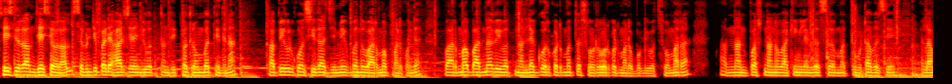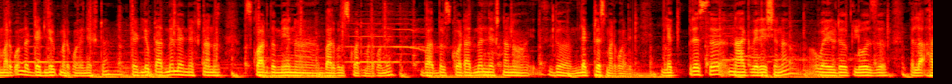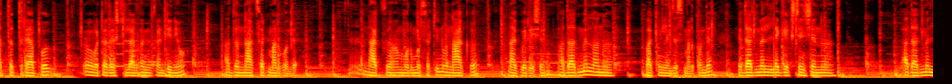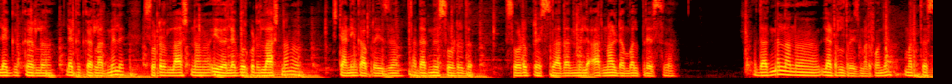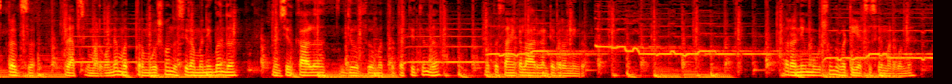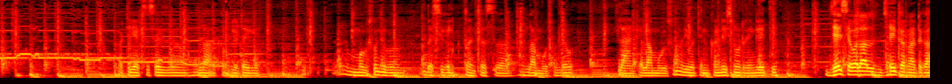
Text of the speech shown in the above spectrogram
ಜೈ ಶ್ರೀರಾಮ್, ಜೈ ಸೇವಲಾಲ್. ಸೆವೆಂಟಿ ಪಾಡಿ hard challenge ಇವತ್ತು ನಂದು ಇಪ್ಪತ್ತೊಂಬತ್ತನೇ ದಿನ. ಕಾಪಿ ಕುಡ್ಕೊಂಡು ಸೀದಾ ಜಿಮ್ಮಿಗೆ ಬಂದು ವಾರ್ಮ್ ಅಪ್ ಮಾಡ್ಕೊಂಡೆ. ವಾರ್ಮ್ ಅಪ್ ಆದ್ಮ್ಯಾಗ ಇವತ್ತು ನಾನು ಲೆಗ್ ವರ್ಕೌಟ್ ಮತ್ತು ಶೋಲ್ಡರ್ ವರ್ಕೌಟ್ ಮಾಡ್ಬೋದು ಇವತ್ತು ಸೋಮವಾರ ನಾನು ಫಸ್ಟ್ ನಾನು ವಾಕಿಂಗ್ ಲೆಂಜಸ್ ಮತ್ತು ಊಟ ಬಸಿ ಎಲ್ಲ ಮಾಡ್ಕೊಂಡು ಡೆಡ್ ಲಿಫ್ಟ್ ಮಾಡ್ಕೊಂಡೆ ನೆಕ್ಸ್ಟ್ ಡೆಡ್ ಲಿಫ್ಟ್ ಆದ್ಮೇಲೆ ನೆಕ್ಸ್ಟ್ ನಾನು ಸ್ಕ್ವಾಟ್ದು ಮೇನ್ ಬಾರ್ಬಲ್ ಸ್ಕ್ವಾಟ್ ಮಾಡ್ಕೊಂಡೆ. ಬಾರ್ಬಲ್ ಸ್ಕ್ವಾಟ್ ಆದ್ಮೇಲೆ ನೆಕ್ಸ್ಟ್ ನಾನು ಇದು ಲೆಗ್ ಪ್ರೆಸ್ ಮಾಡ್ಕೊಂಡೆ. ಲೆಗ್ ಪ್ರೆಸ್ ನಾಲ್ಕು ವೇರಿಯೇಷನ್ ವೈಲ್ಡ್ ಕ್ಲೋಸ್ ಎಲ್ಲ ಹತ್ತತ್ತು ರ್ಯಾಪ್ ಒಟ್ಟ ರೆಸ್ಟ್ ಇಲ್ಲಾರ್ದಂಗೆ ಕಂಟಿನ್ಯೂ ಅದು ನಾಲ್ಕು ಸೆಟ್ ಮಾಡ್ಕೊಂಡೆ. ನಾಲ್ಕು, ಮೂರು ಮೂರು ಸೆಟ್ಟಿನೂ ನಾಲ್ಕು ನಾಲ್ಕು ವೇರಿಯೇಷನ್ ಅದಾದ್ಮೇಲೆ ನಾನು ವಾಕಿಂಗ್ ಲೆಂಜಸ್ ಮಾಡ್ಕೊಂಡೆ. ಇದಾದ್ಮೇಲೆ ಲೆಗ್ ಎಕ್ಸ್ಟೆನ್ಷನ್ ಅದಾದ್ಮೇಲೆ ಲೆಗ್ ಕರ್ಲ್ ಲೆಗ್ ಕರ್ಲ್ ಆದ್ಮೇಲೆ ಶೋಲ್ಡರ್ ಲಾಸ್ಟ್ ನಾನು, ಇದು ಲೆಗ್ ವರ್ಕೌಟ್ ಲಾಸ್ಟ್ ನಾನು ಸ್ಟ್ಯಾಂಡಿಂಗ್ ಕಾಪ್ರೈಸ್ ಅದಾದ್ಮೇಲೆ ಶೋಲ್ಡರ್ದು ಶೋಲ್ಡರ್ ಪ್ರೆಸ್ ಅದಾದ್ಮೇಲೆ ಅರ್ನಾಲ್ಡ್ ಡಂಬಲ್ ಪ್ರೆಸ್ ಅದಾದ್ಮೇಲೆ ನಾನು ಲ್ಯಾಟ್ರಲ್ ರೈಸ್ ಮಾಡ್ಕೊಂಡೆ, ಮತ್ತು ಸ್ಕ್ರಗ್ಸ್ ಟ್ರ್ಯಾಪ್ಸ್ಗೆ ಮಾಡ್ಕೊಂಡೆ, ಮತ್ತು ಮುಗಿಸ್ಕೊಂಡು ಸೀದಾ ಮನೆಗೆ ಬಂದು ನೆನೆಸಿದ ಕಾಳು ಜ್ಯೂಸು ಮತ್ತು ತತ್ತಿ ತಿಂದು, ಮತ್ತು ಸಾಯಂಕಾಲ ಆರು ಗಂಟೆಗೆ ರನ್ನಿಂಗ್ ರನ್ನಿಂಗ್ ಮುಗಿಸ್ಕೊಂಡು ಒಟ್ಟಿಗೆ ಎಕ್ಸಸೈಸ್ ಮಾಡ್ಕೊಂಡೆ. ಒಟ್ಟಿಗೆ ಎಕ್ಸಸೈಸ್ ಎಲ್ಲ ಕಂಪ್ಲೀಟಾಗಿ ಮುಗಿಸ್ಕೊಂಡೆವು ಬೇಸಿಕಲ್ ಕ್ರಂಚಸ್ ಎಲ್ಲ ಮುಗಿಸ್ಕೊಂಡೆವು. ಫ್ಲ್ಯಾಂಕ್ ಎಲ್ಲ ಮುಗಿಸ್ಕೊಂಡು ಇವತ್ತಿನ ಕಂಡೀಷನ್ ನೋಡ್ರಿ ಹೆಂಗೈತಿ. ಜೈ ಸೇವಲಾಲ್ ಜೈ ಕರ್ನಾಟಕ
